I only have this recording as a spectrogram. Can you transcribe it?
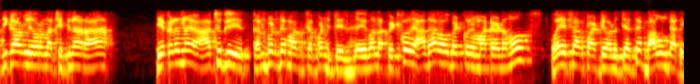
అధికారులు ఎవరన్నా చెప్పినారా? ఎక్కడన్నా ఆచూకీ కనపడితే మాకు చెప్పండి. ఏమన్నా పెట్టుకొని ఆధారాలు పెట్టుకొని మాట్లాడడము వైఎస్ఆర్ పార్టీ వాళ్ళు చేస్తే బాగుంటుంది.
